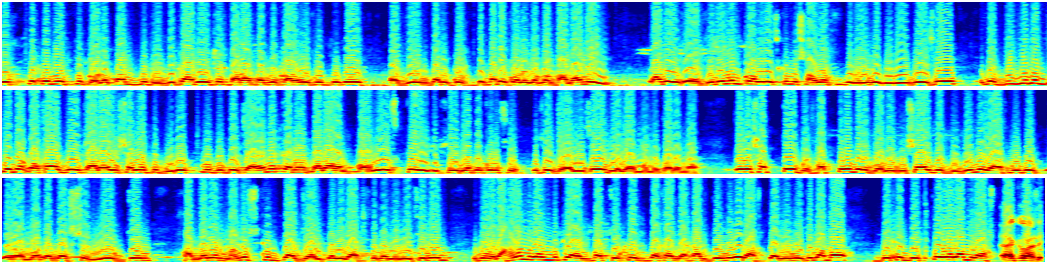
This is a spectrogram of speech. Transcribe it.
প্রত্যেকেরই একটি গণতান্ত্রিক অধিকার রয়েছে, তারা তাদের কর্মসূচিতে যোগদান করতে পারে, কোনো রকম বাধা নেই। তবে তৃণমূল কংগ্রেস কিন্তু সমস্ত বিরোধী বেরিয়ে দিয়েছে এবং বিজেপির যেটা কথা যে তারা এই সমস্ত বিরক্তি দিতে চায় না কারণ তারা কংগ্রেসকে সেইভাবে কোনো শক্তিশালী দল হিসেবে জেলা মনে করে না। তবে সবথেকে সবথেকে বড় বিষয় যে বিভিন্ন রাজনৈতিক মতাদর্শের লোকজন, সাধারণ মানুষ কিন্তু আজ জলপাইগুড়ি রাস্তায় নেমেছিলেন, এবং রাহুল গান্ধীকে একবার চোখের দেখা দেখার জন্য রাস্তায় নেমেছিল। আমরা দেখে দেখতে পেলাম রাস্তায় একেবারে।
